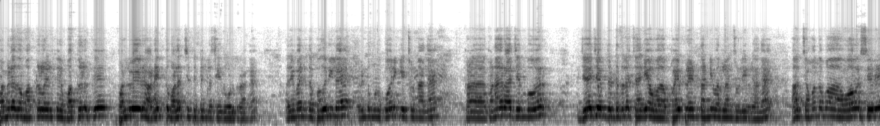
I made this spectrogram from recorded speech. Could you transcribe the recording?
தமிழக மக்களுக்கு மக்களுக்கு பல்வேறு அனைத்து வளர்ச்சி திட்டங்களை செய்து கொடுக்குறாங்க. அதே மாதிரி இந்த பகுதியில் ரெண்டு மூணு கோரிக்கை சொன்னாங்க. க கனகராஜ் என்பவர் ஜேஜேஎம் திட்டத்தில் சரியாக பைப் லைன் தண்ணி வரலன்னு சொல்லியிருக்காங்க. அது சம்மந்தமாக ஓவர் சீரு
